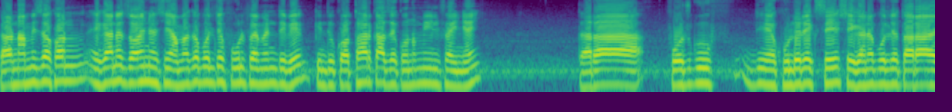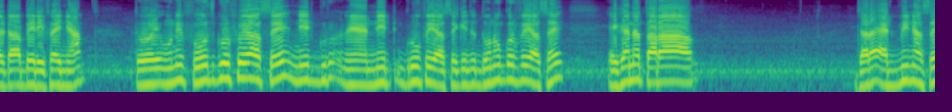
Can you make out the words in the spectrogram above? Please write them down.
কারণ আমি যখন এখানে জয়েন হয়েছি, আমাকে বলছে ফুল পেমেন্ট দিবে, কিন্তু কথার কাজে কোনো মিল পাই নাই। তারা ফোর্স গ্রুপ খুলে রেখেছে, সেখানে বলছে তারা এটা ভেরিফাই না। তো উনি ফোর্স গ্রুপে আছে নেট গ্রুপ নেট গ্রুপে আছে, কিন্তু দোনো গ্রুপে আছে। এখানে তারা, যারা অ্যাডমিন আছে,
